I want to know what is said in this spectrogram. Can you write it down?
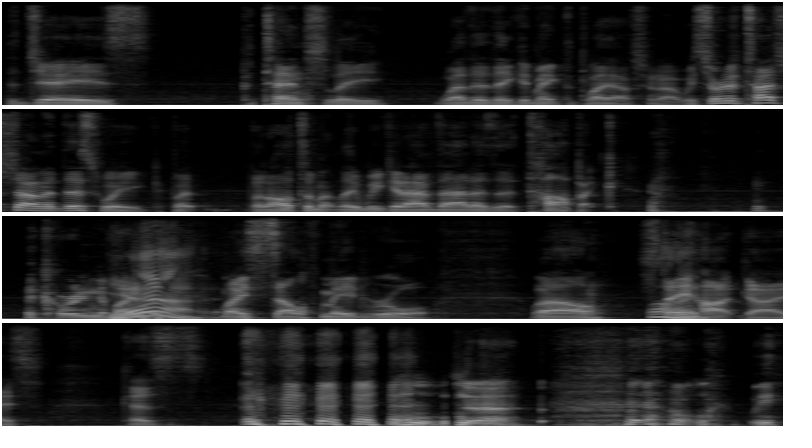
the Jays potentially whether they could make the playoffs or not. We sort of touched on it this week, but but ultimately we could have that as a topic according to my Yeah. my self-made rule. Well, stay Alright. hot, guys, cuz we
